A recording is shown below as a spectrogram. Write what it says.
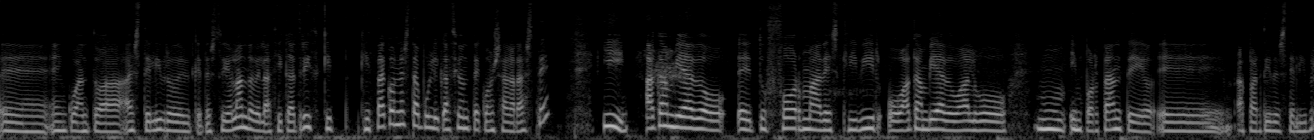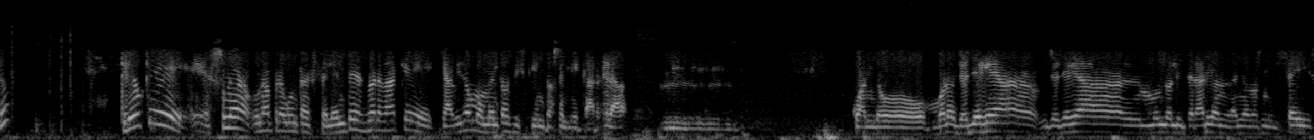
eh, en cuanto a, este libro del que te estoy hablando de la cicatriz. Quizá con esta publicación te consagraste y ha cambiado eh, tu forma de escribir o ha cambiado algo mm, importante eh, a partir de este libro. Creo que es una, una pregunta excelente. Es verdad que, ha habido momentos distintos en mi carrera. Mm, cuando bueno yo llegué a yo llegué al mundo literario en el año 2006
